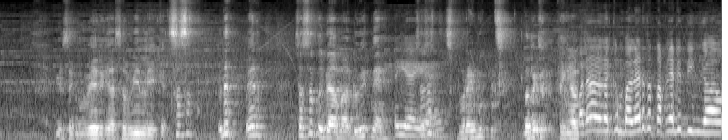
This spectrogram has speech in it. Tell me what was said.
Bisa gue bayar nggak semili, seset udah bayar, seset udah sama duitnya, Iya, iya. seset sepuluh ribu, tinggal Padahal ada kembalian tetapnya ditinggal.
